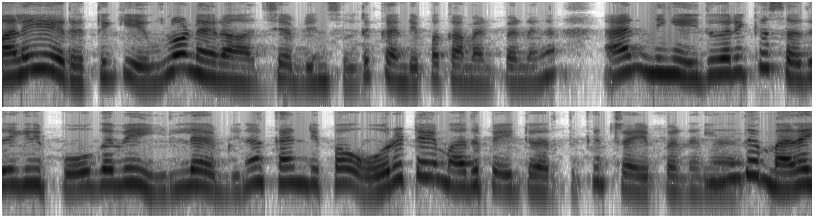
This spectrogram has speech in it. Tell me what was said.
மலையேறத்துக்கு எவ்வளோ நேரம் ஆச்சு அப்படின்னு சொல்லிட்டு கண்டிப்பாக கமெண்ட் பண்ணுங்கள் அண்ட் நீங்கள் இது வரைக்கும் சதுரகிரி போகவே இல்லை அப்படின்னா கண்டிப்பாக ஒரு டைம் அது போயிட்டு வரதுக்கு ட்ரை பண்ணுங்கள் இந்த மலை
